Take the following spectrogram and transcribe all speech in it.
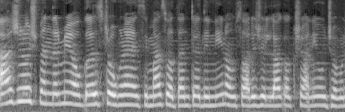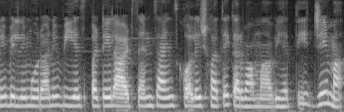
આજ રોજ પંદરમી ઓગસ્ટ ઓગણએંસીમાં સ્વતંત્ર દિનની નવસારી જિલ્લા કક્ષાની ઉજવણી બિલ્લીમોરાની VS Patel arts and science college ખાતે કરવામાં આવી હતી, જેમાં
